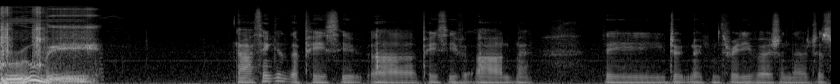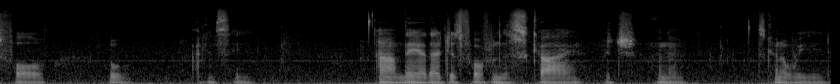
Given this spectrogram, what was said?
Groovy. Now I think in the PC, uh, PC, uh, no, the Duke Nukem 3D version, they'll just fall. Oh, I can see. Um, there, they'll just fall from the sky, which I know, it's kind of weird.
